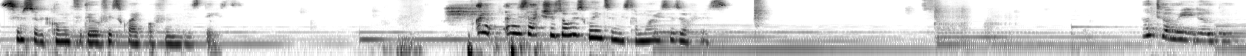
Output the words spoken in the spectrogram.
seems to be coming to the office quite often these days? And, and it's like she's always going to Mr. Morris's office. Don't tell me you don't know.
